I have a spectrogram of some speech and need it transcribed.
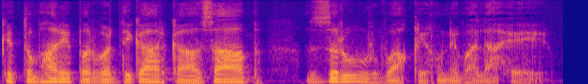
کہ تمہارے پروردگار کا عذاب ضرور واقع ہونے والا ہے۔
